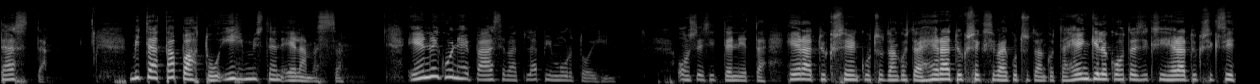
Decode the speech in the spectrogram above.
tästä, mitä tapahtuu ihmisten elämässä ennen kuin he pääsevät läpimurtoihin on se sitten, että herätykseen, kutsutaanko sitä herätykseksi vai kutsutaanko sitä henkilökohtaiseksi herätykseksi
